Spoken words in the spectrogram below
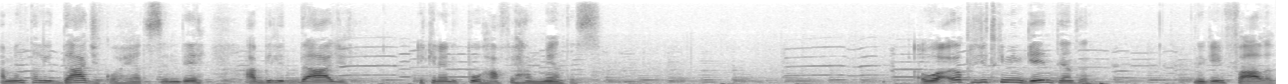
a mentalidade correta, sem ter a habilidade e querendo empurrar ferramentas. Eu, eu acredito que ninguém tenta, ninguém fala.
